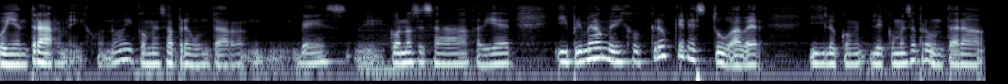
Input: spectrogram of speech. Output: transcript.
voy a entrar, me dijo, ¿no? Y comenzó a preguntar, ¿ves? ¿Conoces a Javier? Y primero me dijo, creo que eres tú, a ver. Y le comenzó a preguntar a,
